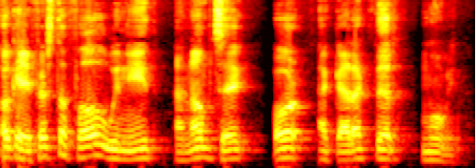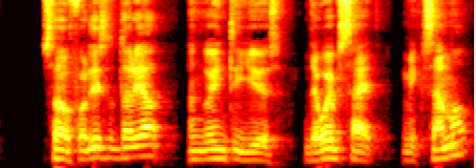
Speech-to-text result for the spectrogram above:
Okay, first of all, we need an object or a character moving. So for this tutorial, I'm going to use the website Mixamo,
